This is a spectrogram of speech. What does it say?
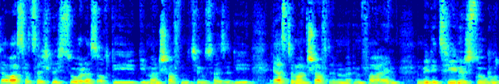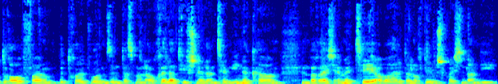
da war es tatsächlich so, dass auch die, die Mannschaften bzw. die erste Mannschaft im, im Verein medizinisch so gut drauf waren und betreut worden sind, dass man auch relativ schnell an Termine kam im Bereich MRT, aber halt dann auch dementsprechend an die,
